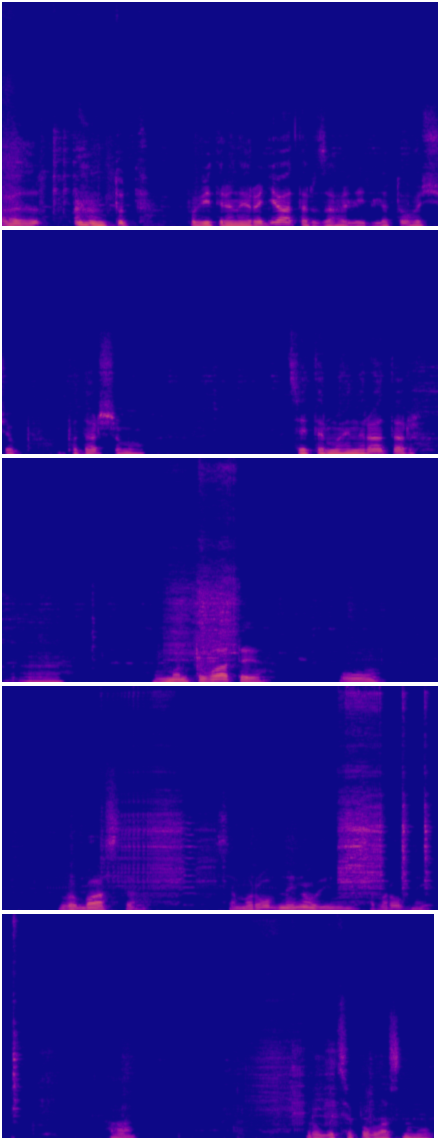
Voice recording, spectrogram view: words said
Е, Тут повітряний радіатор взагалі для того, щоб в подальшому цей термогенератор е, вмонтувати у Webasto саморобний, ну він не саморобний, а робиться по власному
